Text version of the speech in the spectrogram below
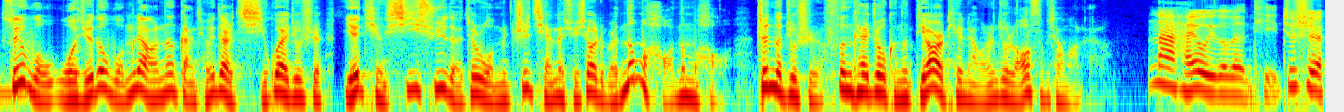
所以我我觉得我们两个人的感情有点奇怪，就是也挺唏嘘的，就是我们之前在学校里边那么好那么好，真的就是分开之后，可能第二天两个人就老死不相往来了。那还有一个问题，就是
